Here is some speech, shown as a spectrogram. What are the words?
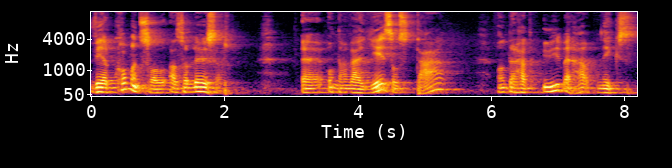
wer kommen soll als Erlöser. Äh, und dann war Jesus da und er hat überhaupt nichts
